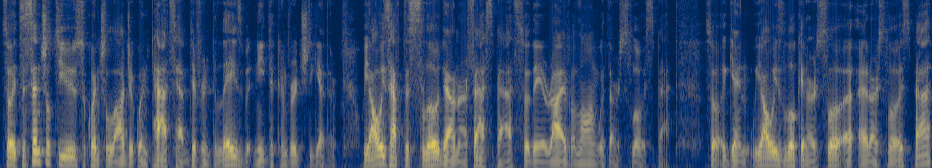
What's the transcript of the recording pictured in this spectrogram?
So it's essential to use sequential logic when paths have different delays but need to converge together. We always have to slow down our fast paths so they arrive along with our slowest path. So again, we always look at our slow uh, at our slowest path,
